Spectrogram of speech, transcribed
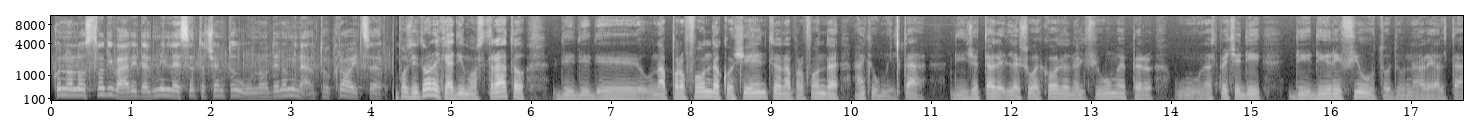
con lo Stradivari del 1701 denominato Kreutzer. Un compositore che ha dimostrato di, di, di una profonda coscienza, una profonda anche umiltà di gettare le sue cose nel fiume per una specie di, di, di rifiuto di una realtà.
